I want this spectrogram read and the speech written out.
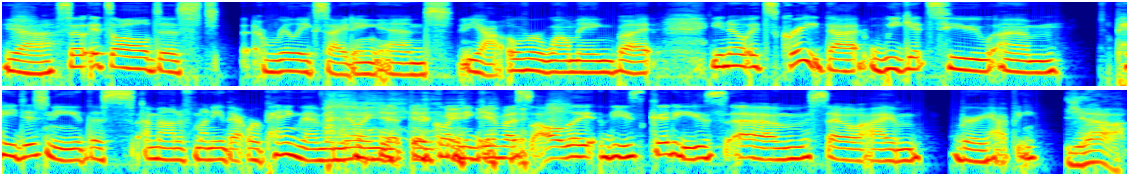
yeah. So it's all just really exciting and yeah, overwhelming. But you know, it's great that we get to um, pay Disney this amount of money that we're paying them and knowing that they're going to give us all the, these goodies. Um, so I'm very happy. Yeah.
